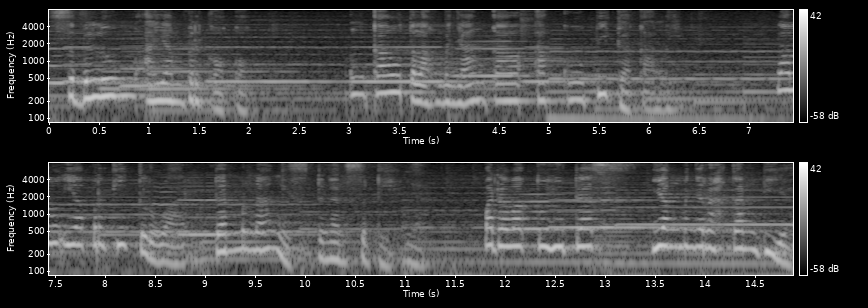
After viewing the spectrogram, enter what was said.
Sebelum ayam berkokok, engkau telah menyangkal aku tiga kali. Lalu ia pergi keluar dan menangis dengan sedihnya. Pada waktu Yudas yang menyerahkan dia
